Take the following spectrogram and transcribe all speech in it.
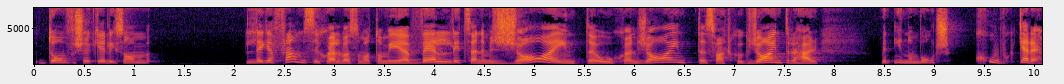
de försöker liksom lägga fram sig själva som att de är väldigt såhär, nej men jag är inte oskön, jag är inte svartsjuk, jag är inte det här. Men inombords kokar det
